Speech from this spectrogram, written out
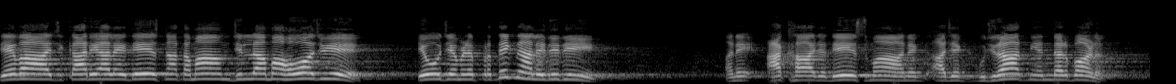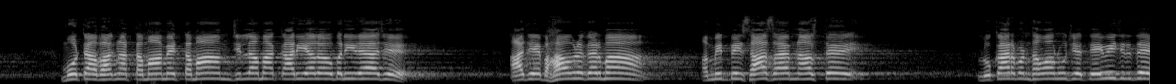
તેવા જ કાર્યાલય દેશના તમામ જિલ્લામાં હોવા જોઈએ, એવો જેમણે પ્રતિજ્ઞા લીધી હતી. અને આખા જ દેશમાં અને આજે ગુજરાતની અંદર પણ મોટા ભાગના તમામે તમામ જિલ્લામાં કાર્યાલયો બની રહ્યા છે. આજે ભાવનગરમાં અમિતભાઈ શાહ સાહેબના હસ્તે લોકાર્પણ થવાનું છે તેવી જ રીતે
